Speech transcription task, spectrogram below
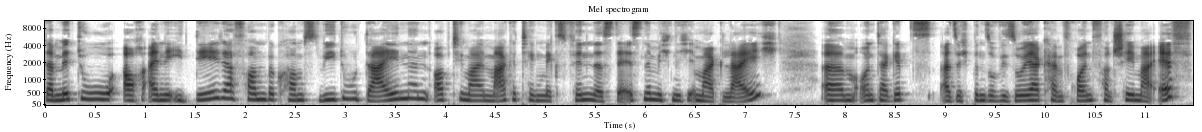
damit du auch eine Idee davon bekommst, wie du deinen optimalen Marketing-Mix findest. Der ist nämlich nicht immer gleich. Ähm, und da gibt's, also ich bin sowieso ja kein Freund von Schema F,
